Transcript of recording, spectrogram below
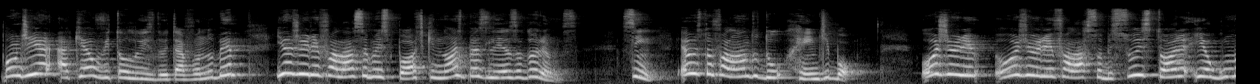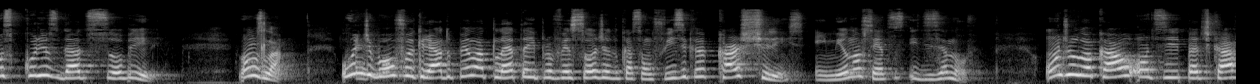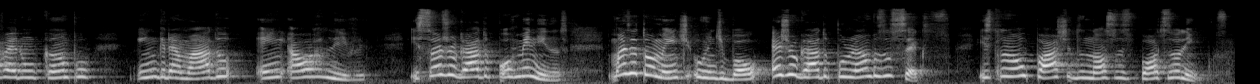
Bom dia, aqui é o Vitor Luiz do oitavo ano B e hoje eu irei falar sobre o esporte que nós brasileiros adoramos. Sim, eu estou falando do handball. Hoje eu irei, hoje eu irei falar sobre sua história e algumas curiosidades sobre ele. Vamos lá. O handball foi criado pelo atleta e professor de educação física Karl Schillings em 1919, onde o local onde se praticava era um campo engramado em ao ar livre e só jogado por meninas. Mas atualmente o handball é jogado por ambos os sexos e se tornou parte dos nossos esportes olímpicos.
